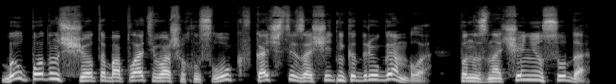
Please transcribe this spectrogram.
был подан счет об оплате ваших услуг в качестве защитника Дрю Гэмбла по назначению суда.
